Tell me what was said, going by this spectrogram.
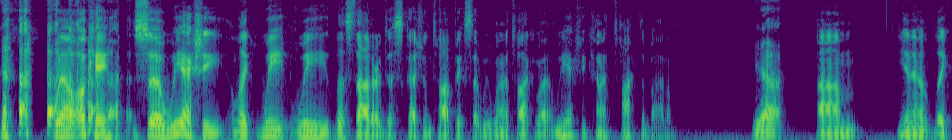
well, okay. So we actually like we we list out our discussion topics that we want to talk about, and we actually kind of talked about them. Yeah. Um, you know, like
